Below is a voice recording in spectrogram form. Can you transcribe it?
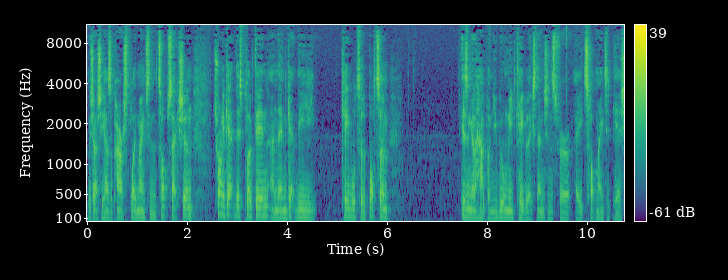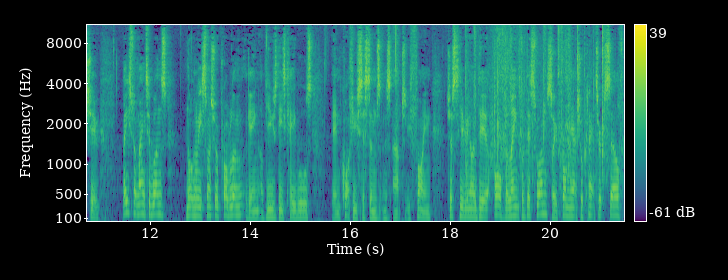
which actually has a power supply mounted in the top section, trying to get this plugged in and then get the cable to the bottom isn't going to happen. You will need cable extensions for a top mounted PSU. Basement mounted ones, not going to be so much of a problem. Again, I've used these cables in quite a few systems and it's absolutely fine. Just to give you an idea of the length of this one, so from the actual connector itself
